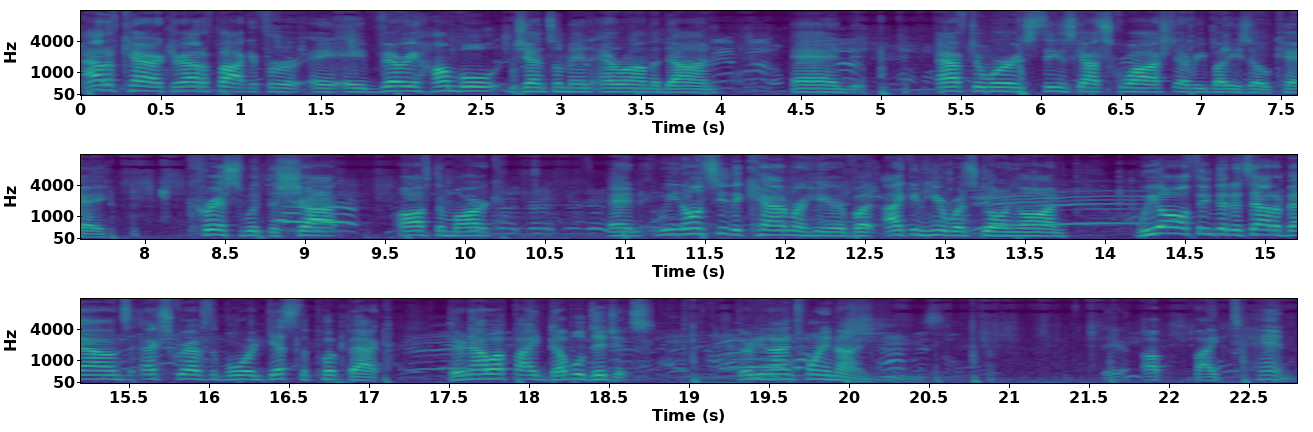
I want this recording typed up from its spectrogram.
out of character, out of pocket for a, a very humble gentleman, Aaron the Don. And afterwards, things got squashed. Everybody's okay. Chris with the shot off the mark. And we don't see the camera here, but I can hear what's going on. We all think that it's out of bounds. X grabs the board, gets the putback. They're now up by double digits 39 29. Jeez. They're up by 10.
